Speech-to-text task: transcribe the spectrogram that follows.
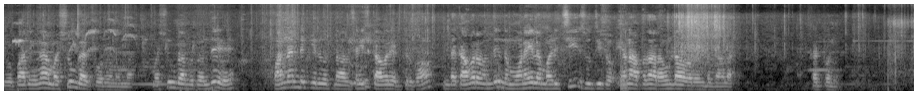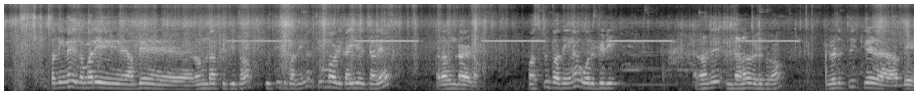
இப்போ பார்த்தீங்கன்னா மஷ்ரூம் பேக் போடுறோம் நம்ம. மஷ்ரூம் பேக்குக்கு வந்து பன்னெண்டுக்கு இருபத்தி நாலு சைஸ் கவர் எடுத்திருக்கோம். இந்த கவரை வந்து இந்த முனையில் மடித்து சுற்றிட்டோம் ஏன்னா அப்போ தான் ரவுண்டாக வருன்றதால கட் பண்ணும் பார்த்தீங்கன்னா இந்த மாதிரி அப்படியே ரவுண்டாக சுற்றிட்டோம் சுற்றிட்டு பார்த்தீங்கன்னா சும்மா அப்படி கை வச்சாலே ரவுண்டாகிடும் ஃபஸ்ட்டு பார்த்தீங்கன்னா ஒரு பிடி. அதாவது இந்த அளவு எடுக்கிறோம். எடுத்து கீழே அப்படியே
